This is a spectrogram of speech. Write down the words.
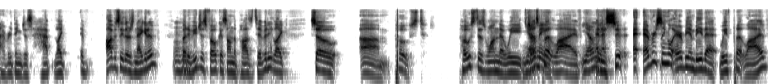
everything just happen like if obviously there's negative Mhm. but if you just focus on the positivity like so um post post is one that we just put live Yummy. and as soon every single Airbnb that we've put live,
